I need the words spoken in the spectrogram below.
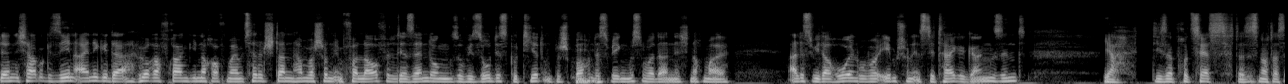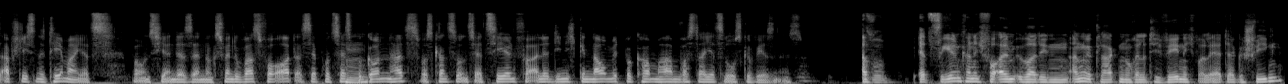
Denn ich habe gesehen, einige der Hörerfragen, die noch auf meinem Zettel standen, haben wir schon im Verlaufe der Sendung sowieso diskutiert und besprochen. Mhm. Deswegen müssen wir da nicht nochmal alles wiederholen, wo wir eben schon ins Detail gegangen sind. Ja, dieser Prozess, das ist noch das abschließende Thema jetzt bei uns hier in der Sendung. Sven, du warst vor Ort, als der Prozess Mhm. begonnen hat. Was kannst du uns erzählen für alle, die nicht genau mitbekommen haben, was da jetzt los gewesen ist? Also erzählen kann ich vor allem über den Angeklagten noch relativ wenig, weil er hat ja geschwiegen,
